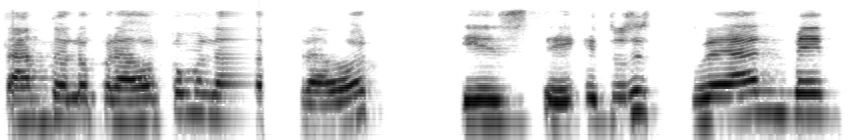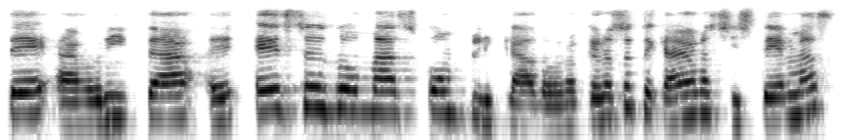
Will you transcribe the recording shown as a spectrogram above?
tanto el operador como el operador este, entonces, realmente ahorita, eh, es lo más complicado, ¿no? que no se te caigan los sistemas.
